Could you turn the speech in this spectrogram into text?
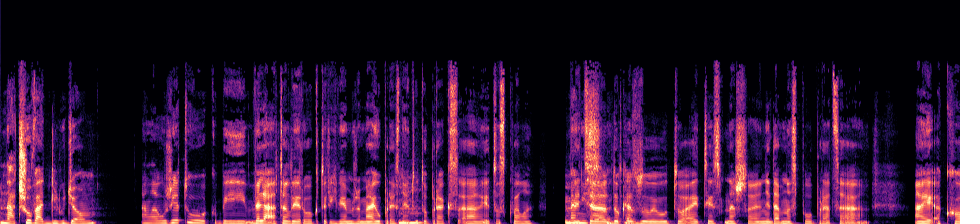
načúvať ľuďom. Ale už je tu akoby veľa ateliérov, o ktorých viem, že majú presne Mhm. túto prax a je to skvelé. Mení Veď to. dokazujú to aj tie naše nedávna spolupráca, aj ako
